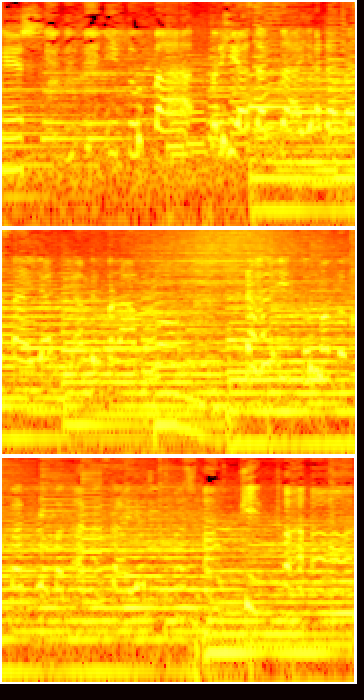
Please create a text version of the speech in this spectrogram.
Menangis? Itu, Pak, perhiasan saya dan tas saya diambil perampok. Padahal itu beban berobat anak saya di rumah sakit, Pak.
